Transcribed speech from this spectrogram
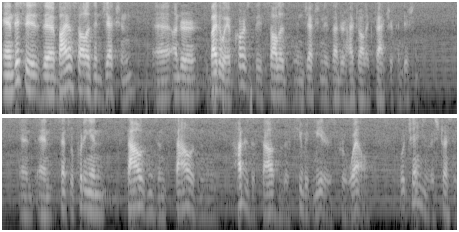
And this is uh, biosolids injection uh, under, by the way, of course, the solids injection is under hydraulic fracture conditions. And, and since we're putting in thousands and thousands, hundreds of thousands of cubic meters per well, we're changing the stresses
